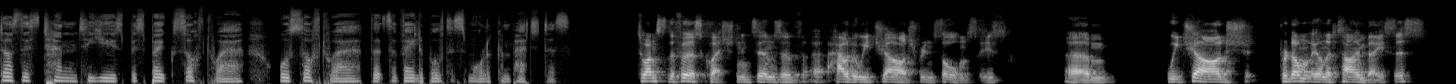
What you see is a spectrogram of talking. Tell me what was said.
Does this tend to use bespoke software or software that's available to smaller competitors? To answer the first question, in terms of uh, how do we charge for insolvencies, um, we charge predominantly on a time basis.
